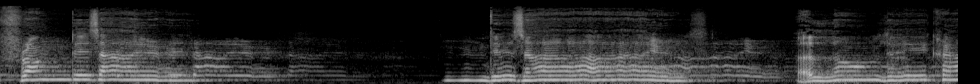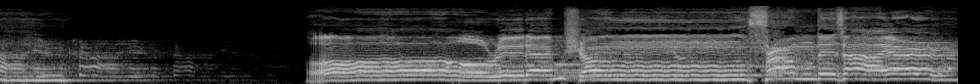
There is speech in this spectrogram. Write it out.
from desire. Desires a lonely crier. Oh, redemption from desire.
